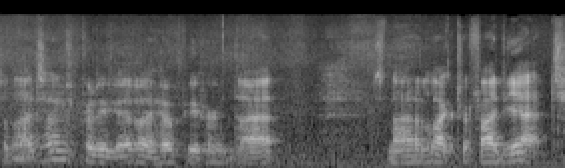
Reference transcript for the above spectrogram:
So that sounds pretty good. I hope you heard that. It's not electrified yet.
